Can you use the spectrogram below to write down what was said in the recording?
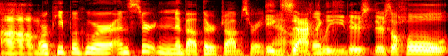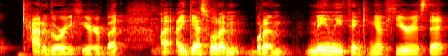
Um, or people who are uncertain about their jobs right now. exactly. there's there's a whole category here, but I, I guess what I'm what I'm mainly thinking of here is that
